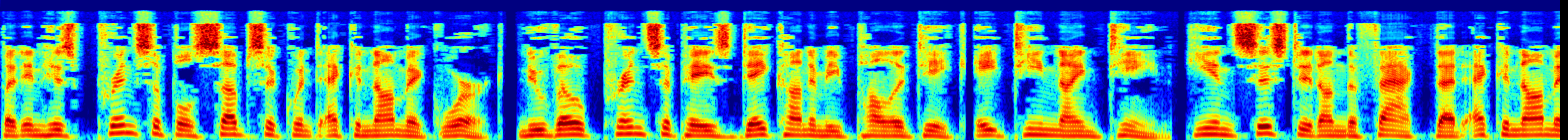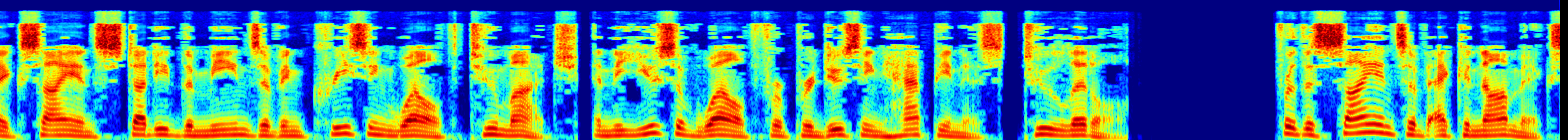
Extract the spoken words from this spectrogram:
but in his principal subsequent economic work, Nouveau Principes d'économie politique 1819, he insisted on the fact that economic science studied the means of increasing wealth too much, and the use of wealth for producing happiness, too little. For the science of economics,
